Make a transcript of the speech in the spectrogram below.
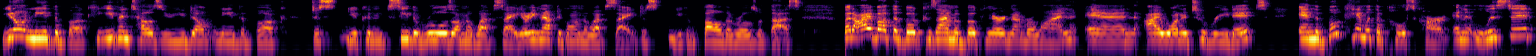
You don't need the book. He even tells you you don't need the book. Just you can see the rules on the website. You don't even have to go on the website. Just you can follow the rules with us. But I bought the book because I'm a book nerd, number one, and I wanted to read it. And the book came with a postcard and it listed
